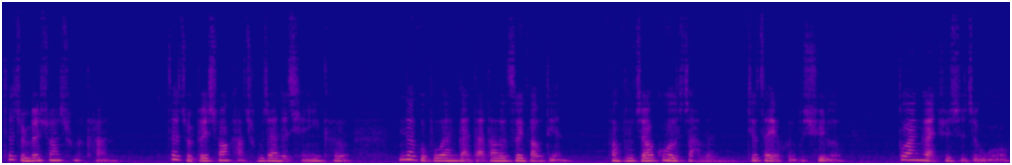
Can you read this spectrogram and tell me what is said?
在准备刷出卡。在准备刷卡出站的前一刻，那股不安感达到了最高点，仿佛只要过了闸门，就再也回不去了。不安感驱使着我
